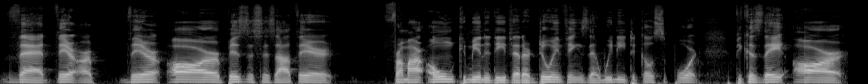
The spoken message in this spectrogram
that there are there are businesses out there from our own community that are doing things that we need to go support because they are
